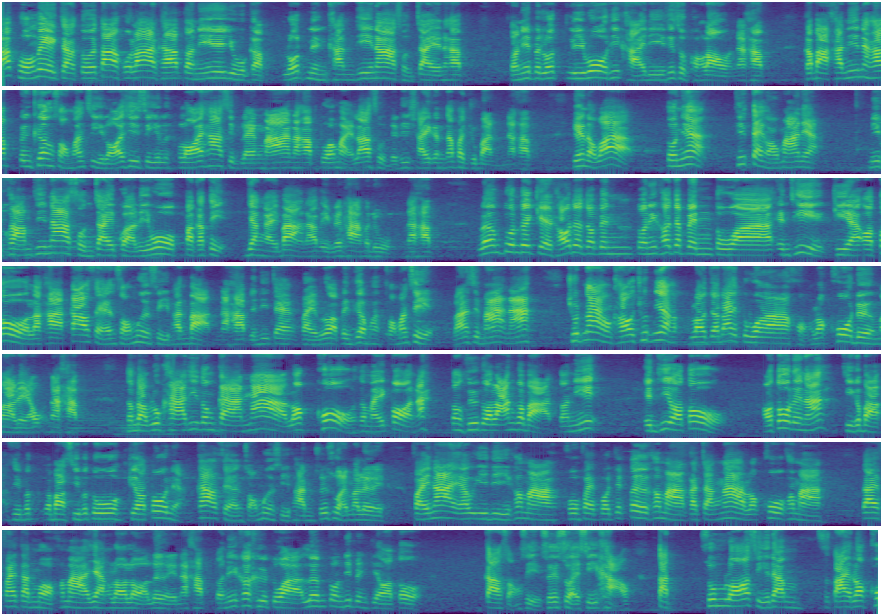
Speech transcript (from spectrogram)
ครับผมเอกจากโตโยต้าโคราชครับ ตอนนี้อยู่กับรถหนึ่งคันที่น่าสนใจนะครับ ตอนนี้เป็นรถรีโวที่ขายดีที่สุดของเรานะครับ กระบะคันนี้นะครับ เป็นเครื่อง 2,400ซีซี150 แรงม้านะครับ ตัวใหม่ล่าสุดที่ใช้กันณปัจจุบันนะครับ เพียงแต่ว่าตัวเนี้ยที่แต่งออกมาเนี่ยมีความที่น่าสนใจกว่ารีโวปกติยังไงบ้างนะครับ เอกเลยพามาดูนะครับ เริ่มต้นด้วยเกรดเขาจะจะเป็นตัวนี้เขาจะเป็นตัว n t เกียร์ออโต้ราคา 924,000 บาทนะครับอย่างที่แจ้งไปว่าเป็นเครื่อง2,400ร้านสิม้านะชุดหน้าของเขาชุดเนี้ยเราจะได้ตัวของล็อกโคเดิมมาแล้วนะครับสำหรับลูกค้าที่ต้องการหน้าล็อกโคสมัยก่อนนะต้องซื้อตัวล้านกว่าบาท ตอนนี้ n t ออโต้ออโต้เลยนะสี่กระบะสี่กระบะสี่ประตูเกียร์ออโต้เนี่ย924,000สวยๆมาเลย ไฟหน้า LED เข้ามา โคมไฟโปรเจคเตอร์เข้ามากระจังหน้าล็อกโคเข้ามา ได้ไฟตัดหมอกเข้ามาอย่างหล่อๆเลยนะครับตัวนี้ก็คือตัวเริ่มต้นที่เป็นเกียร์ออโต้924 สวยๆ สีขาว ตัดซุ้มล้อสีดำสไตล์ล็อกโค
